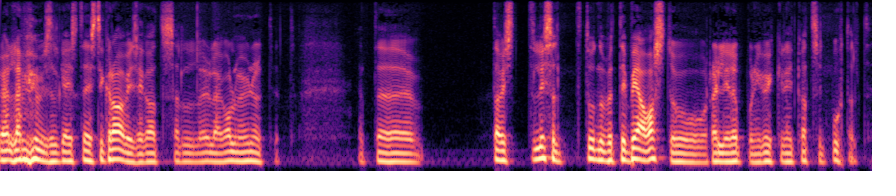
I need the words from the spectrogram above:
ühel läbimisel käis täiesti kraavis ja kaotas seal üle kolme minuti, et et ta vist lihtsalt tundub, et ei pea vastu ralli lõpuni kõiki neid katseid puhtalt.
